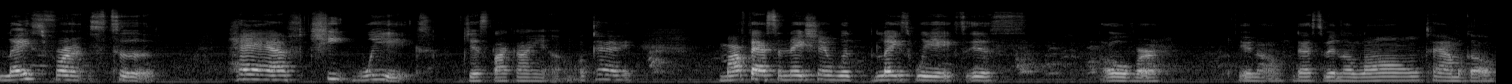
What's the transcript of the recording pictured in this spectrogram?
lace fronts to half cheap wigs just like I am okay my fascination with lace wigs is over you know that's been a long time ago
